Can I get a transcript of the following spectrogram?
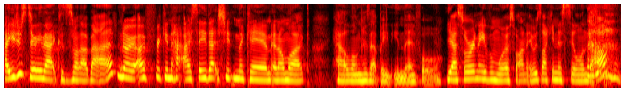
Are you just doing that because it's not that bad? No, I freaking ha- I see that shit in the can and I'm like, how long has that been in there for? Yeah, I saw an even worse one. It was like in a cylinder,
